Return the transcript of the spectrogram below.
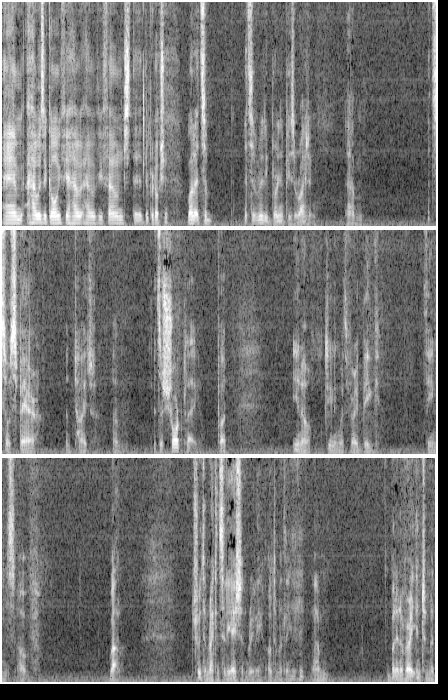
Um, how is it going for you? How how have you found the, the production? Well, it's a, it's a really brilliant piece of writing. Um, it's so spare and tight. Um, it's a short play, but you know, dealing with very big themes of, well, truth and reconciliation, really, ultimately, Mhm. um, but in a very intimate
